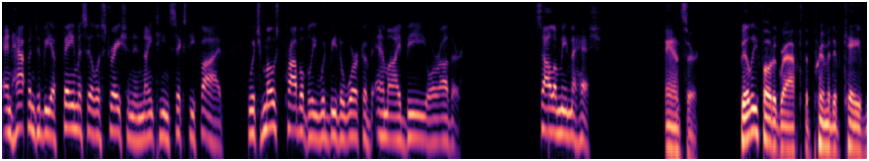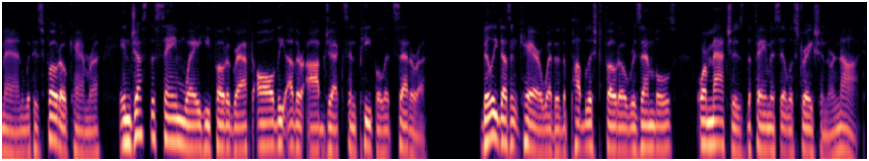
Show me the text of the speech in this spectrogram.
and happened to be a famous illustration in 1965, which most probably would be the work of MIB or other. Salome Mahesh. Answer. Billy photographed the primitive caveman with his photo camera in just the same way he photographed all the other objects and people, etc. Billy doesn't care whether the published photo resembles or matches the famous illustration or not.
